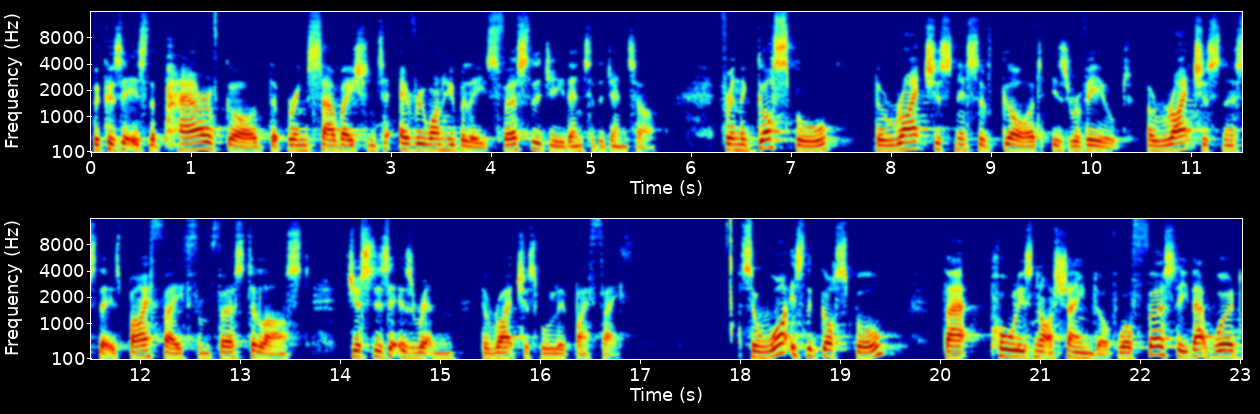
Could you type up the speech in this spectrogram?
because it is the power of God that brings salvation to everyone who believes, first to the Jew, then to the Gentile. For in the gospel, the righteousness of God is revealed, a righteousness that is by faith from first to last, just as it is written, the righteous will live by faith. So, what is the gospel? that Paul is not ashamed of? Well, firstly, that word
